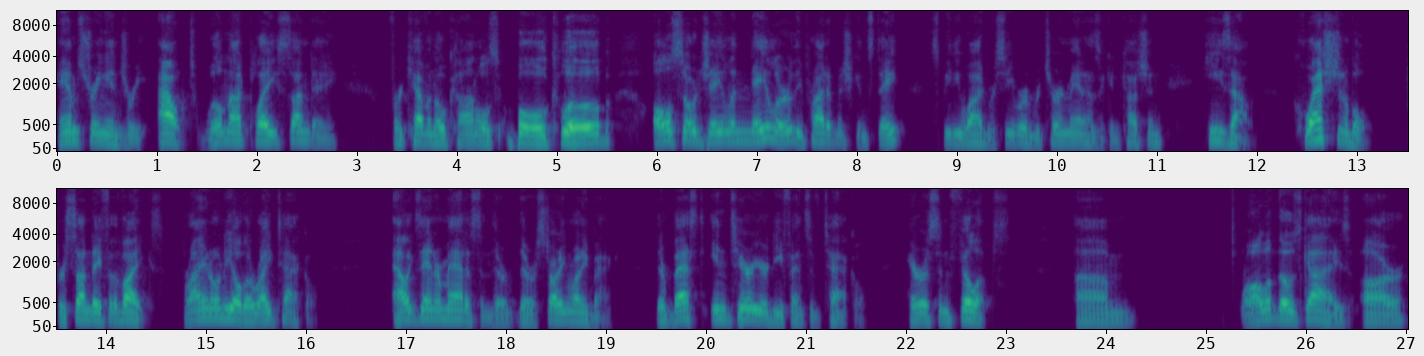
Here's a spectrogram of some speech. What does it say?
Hamstring injury, out, will not play Sunday for Kevin O'Connell's Bowl Club. Also, Jalen Nailor, the pride of Michigan State, speedy wide receiver and return man, has a concussion. He's out. Questionable for Sunday for the Vikes. Brian O'Neill, their right tackle. Alexander Mattison, their, their starting running back. Their best interior defensive tackle. Harrison Phillips. Um, all of those guys are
